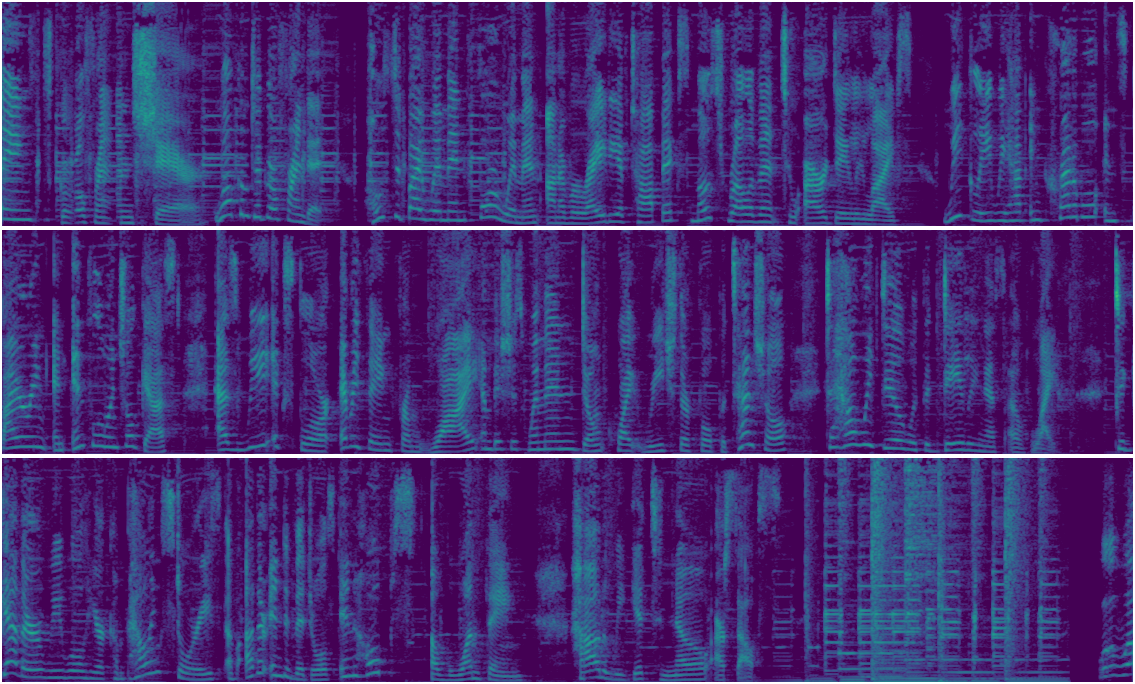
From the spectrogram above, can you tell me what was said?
things girlfriends share. Welcome to Girlfriend It, hosted by women for women on a variety of topics most relevant to our daily lives. Weekly, we have incredible, inspiring, and influential guests as we explore everything from why ambitious women don't quite reach their full potential to how we deal with the dailiness of life. Together, we will hear compelling stories of other individuals in hopes of one thing. How do we get to know ourselves?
